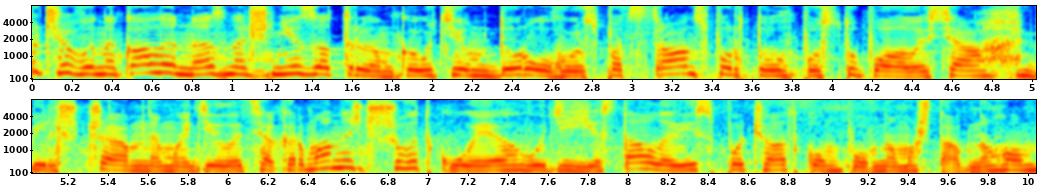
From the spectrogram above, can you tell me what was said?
Хоч виникали незначні затримки, утім дорогою спецтранспорту поступалися. Більш чемними ділиться керманич швидкої. Водії стали із початком повномасштабного.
